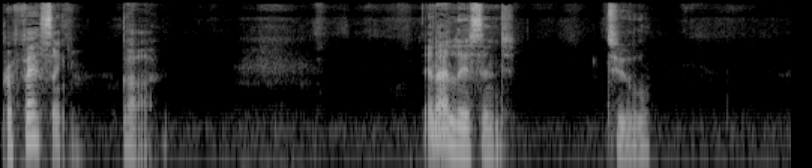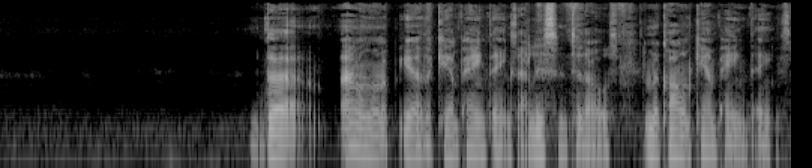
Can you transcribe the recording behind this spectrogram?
professing God. And I listened to the I don't want to yeah the campaign things. I listened to those. I'm gonna call them campaign things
